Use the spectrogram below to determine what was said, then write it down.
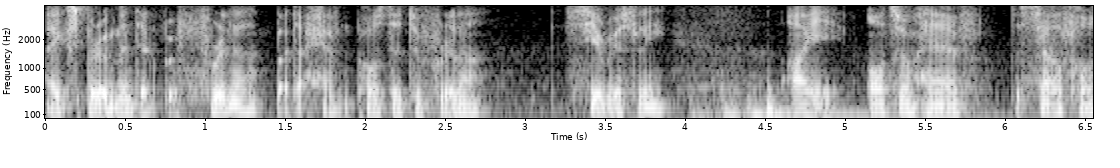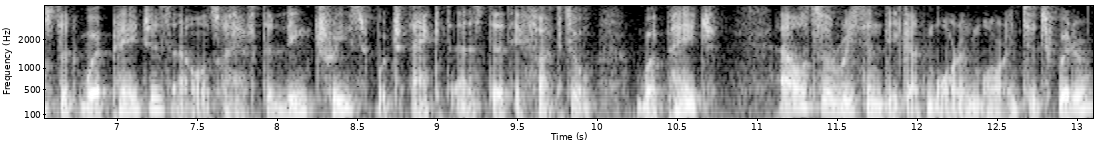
I experimented with Triller, but I haven't posted to Triller seriously. I also have the self-hosted web pages. I also have the link trees, which act as the de facto web page. I also recently got more and more into Twitter,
